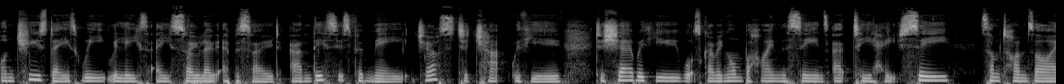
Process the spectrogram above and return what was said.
On Tuesdays, we release a solo episode, and this is for me just to chat with you, to share with you what's going on behind the scenes at THC Sometimes I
